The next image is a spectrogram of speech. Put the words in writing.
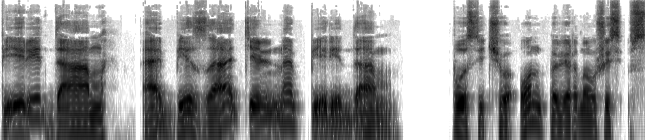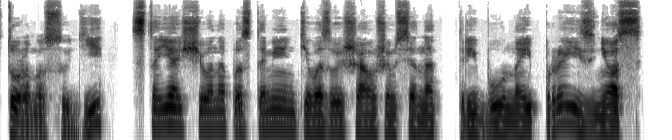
«Передам, обязательно передам». После чего он, повернувшись в сторону судьи, стоящего на постаменте, возвышавшемся над трибуной, произнес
